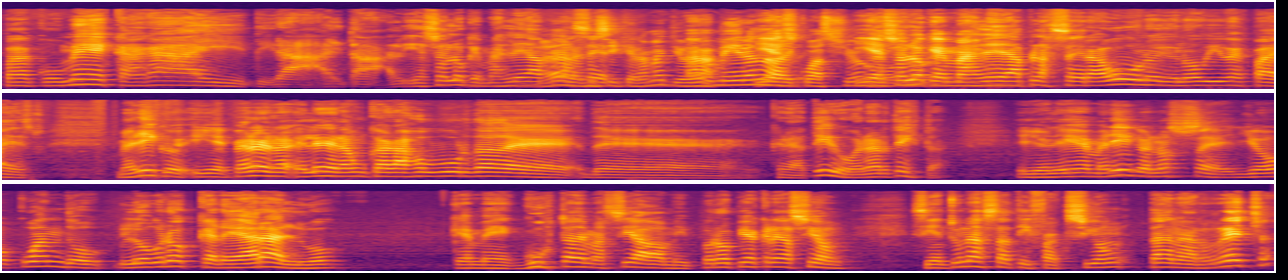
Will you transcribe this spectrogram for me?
pa comer, cagar y tirar y tal. Y eso es lo que más le da Bueno, placer. ni siquiera metió Ah, dormir en y la eso- ecuación. Y eso es lo que más le da placer a uno y uno vive para eso. Marico, y, pero era- él era un carajo burda de, de creativo, era artista. Y yo le dije, Marico, no sé, yo cuando logro crear algo que me gusta demasiado, mi propia creación, siento una satisfacción tan arrecha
